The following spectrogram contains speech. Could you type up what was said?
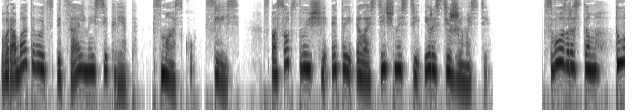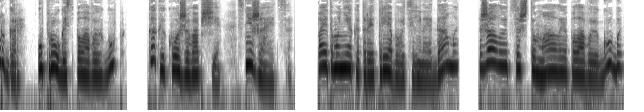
вырабатывают специальный секрет — смазку, слизь, способствующий этой эластичности и растяжимости. С возрастом тургор, упругость половых губ, как и кожи вообще, снижается, Поэтому некоторые требовательные дамы жалуются, что малые половые губы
